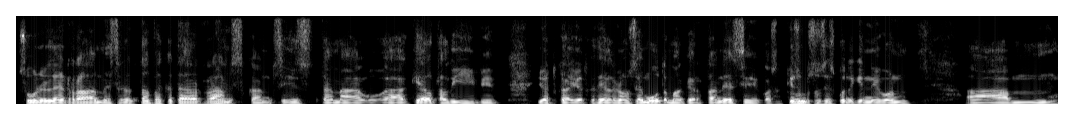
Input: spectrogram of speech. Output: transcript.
suunnilleen raameissa, niin otetaan vaikka tämä Ranskan, siis tämä äh, keltaliivi, jotka, jotka teillä nousee muutaman kertaan esiin, koska kysymys on siis kuitenkin niin kuin, ähm,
